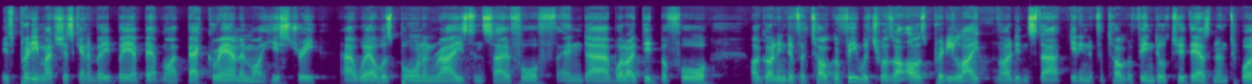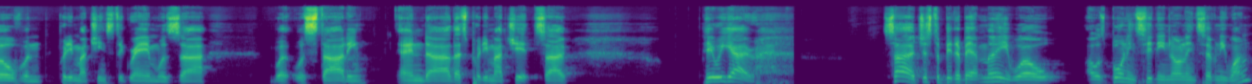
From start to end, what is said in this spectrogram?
is pretty much just going to be, be about my background and my history, uh, where I was born and raised and so forth, and uh, what I did before I got into photography, which was I was pretty late. I didn't start getting into photography until 2012, when pretty much Instagram was uh, was starting, and uh, that's pretty much it. So here we go. So just a bit about me. Well, I was born in Sydney, in 1971,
